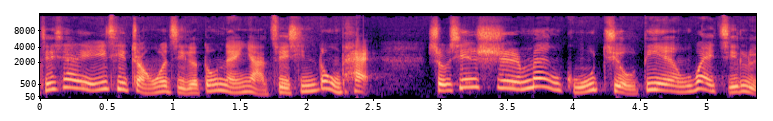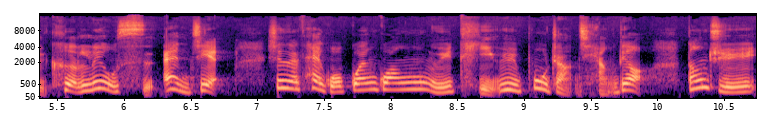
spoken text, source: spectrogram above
接下来一起掌握几个东南亚最新动态。首先是曼谷酒店外籍旅客六死案件。现在泰国观光与体育部长强调，当局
